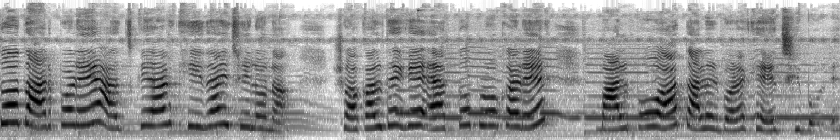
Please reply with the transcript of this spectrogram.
তো তারপরে আজকে আর খিদাই ছিল না। সকাল থেকে এত প্রকারের মালপোয়া তালের বড়া খেয়েছি বলে।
